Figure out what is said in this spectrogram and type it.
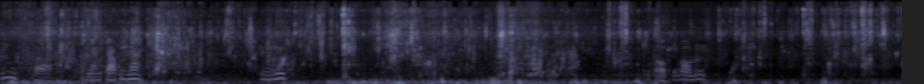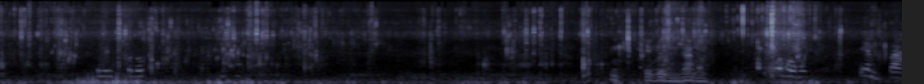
อืมปลายังจับเลยนะเต็มเลยเก็บออกเก็บออกเลย ปลาดุก เต็มเลยหนึ่งนั่งโอ้โหเต็มปลา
